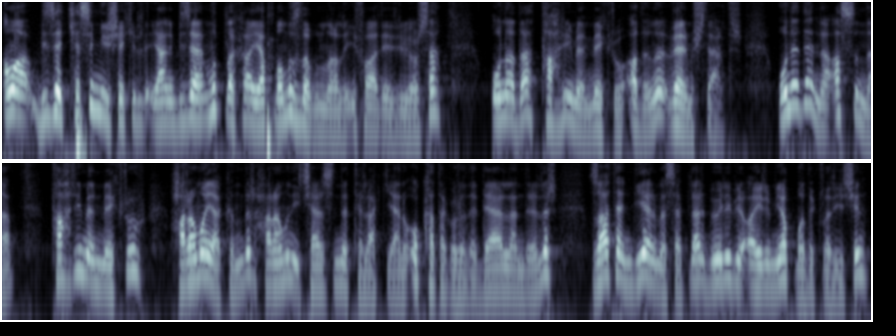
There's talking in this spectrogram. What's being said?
ama bize kesin bir şekilde yani bize mutlaka yapmamız da bunlarla ifade ediliyorsa ona da tahrimen mekruh adını vermişlerdir. O nedenle aslında tahrimen mekruh harama yakındır. Haramın içerisinde telakki yani o kategoride değerlendirilir. Zaten diğer mezhepler böyle bir ayrım yapmadıkları için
